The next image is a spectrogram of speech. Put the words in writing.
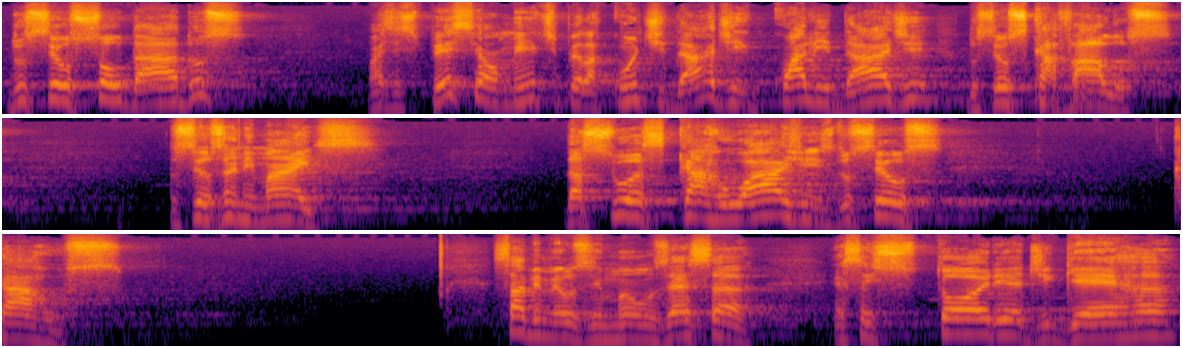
dos seus soldados, mas especialmente pela quantidade e qualidade dos seus cavalos, dos seus animais, das suas carruagens, dos seus carros. Sabe, meus irmãos, essa, essa história de guerra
